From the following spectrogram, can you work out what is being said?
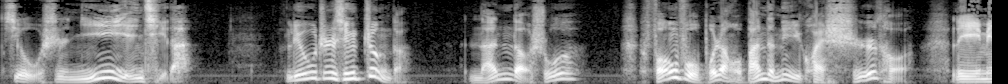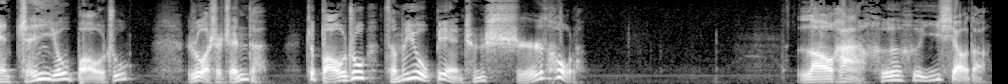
就是你引起的。”刘知行正道：“难道说，冯父不让我搬的那块石头，里面真有宝珠？若是真的？”这宝珠怎么又变成石头了？老汉呵呵一笑，道：“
